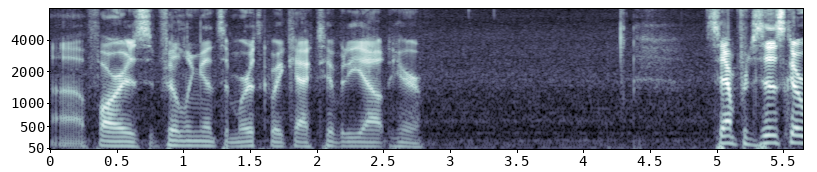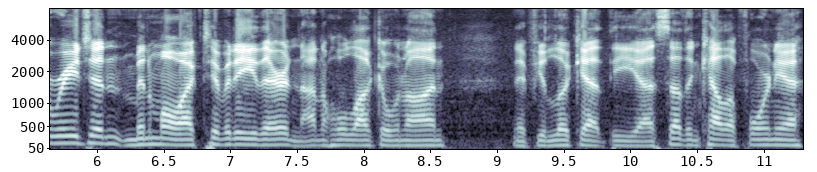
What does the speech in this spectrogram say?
uh, as far as filling in some earthquake activity out here. San Francisco region, minimal activity there, not a whole lot going on. And if you look at the uh, Southern California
